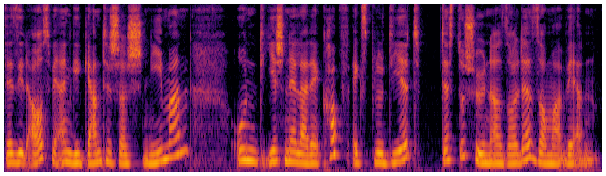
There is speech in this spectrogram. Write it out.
Der sieht aus wie ein gigantischer Schneemann und je schneller der Kopf explodiert, desto schöner soll der Sommer werden.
